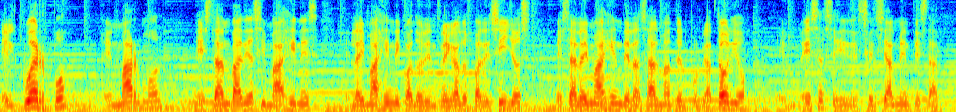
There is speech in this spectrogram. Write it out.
el cuerpo en mármol, están varias imágenes, la imagen de cuando le entregan los panecillos, está la imagen de las almas del purgatorio, esas esencialmente están.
